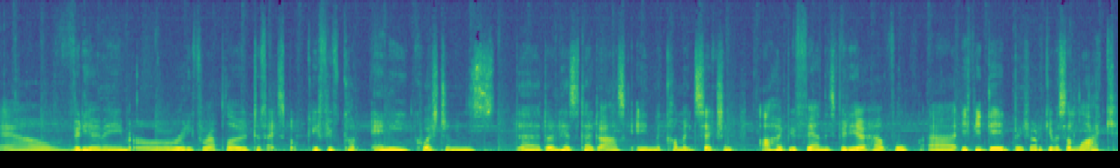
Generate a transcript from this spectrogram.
our video meme ready for upload to Facebook. If you've got any questions, uh, don't hesitate to ask in the comment section. I hope you found this video helpful. Uh, if you did, be sure to give us a like.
